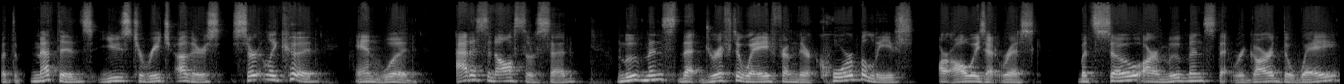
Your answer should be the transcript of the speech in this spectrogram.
but the methods used to reach others certainly could and would. Addison also said, movements that drift away from their core beliefs are always at risk, but so are movements that regard the way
